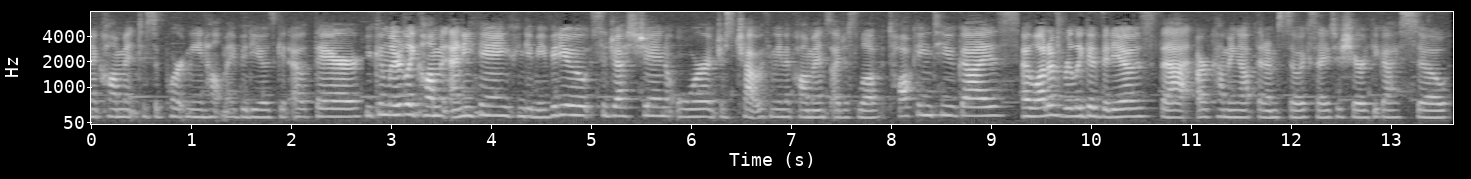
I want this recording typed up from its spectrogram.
and a comment to support me and help my videos get out there. You can literally comment anything. You can give me video suggestion or just chat with me in the comments. I just love talking to you guys. A lot of really good videos that are coming up that I'm so excited to share with you guys. So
